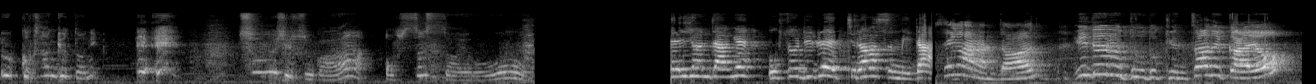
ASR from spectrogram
으꺽 삼켰더니 숨을 쉴 수가 없었어요. 네, 현장에 목소리를 들어봤습니다. 생활안전 이대로 둬도 괜찮을까요?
